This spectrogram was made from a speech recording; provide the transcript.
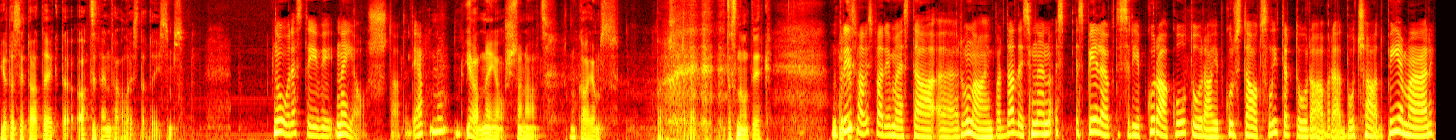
Jo tas ir tā teikt, akcidentālais dadaisms. Nu, restīvi nejaušs tātad, ja? Nu, jā, nejaušs sanāca. Nu, kā jums parasti tas notiek? Nu, principā, vispār, ja mēs tā runājam par dadaismu, ne, nu, es, es pieļauju, ka tas ir jebkurā kultūrā, jebkuras tautas literatūrā varētu būt šādi piemēri.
